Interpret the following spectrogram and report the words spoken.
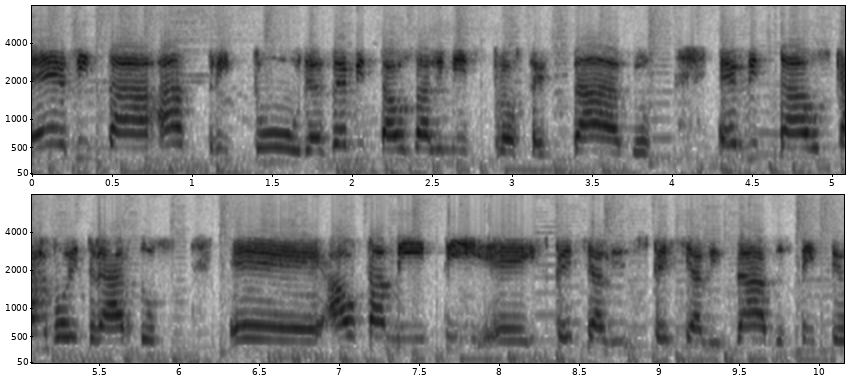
né, evitar as frituras, evitar os alimentos processados, evitar os carboidratos é, altamente é, especializados, sem ter,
